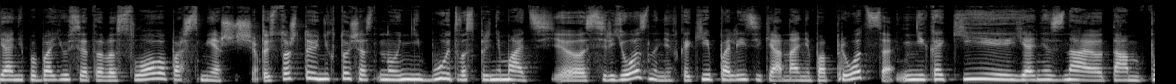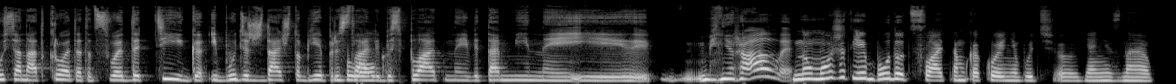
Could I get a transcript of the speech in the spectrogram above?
я не побоюсь этого слова, посмешищем. То есть то, что ее никто сейчас ну, не будет воспринимать э, серьезно, ни в какие политики она не попрется, никакие, я не знаю, там, пусть она откроет этот свой The Tig и будет ждать, чтобы ей прислали Блок. бесплатные витамины и минералы. Но, может, ей будут слать там какой-нибудь, э, я не знаю,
